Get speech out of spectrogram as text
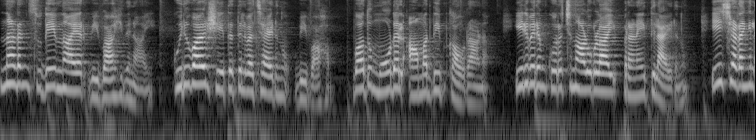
നടൻ സുദേവ് നായർ വിവാഹിതനായി. ഗുരുവായൂർ ക്ഷേത്രത്തിൽ വച്ചായിരുന്നു വിവാഹം. വധു മോഡൽ അമർദീപ് കൗറാണ്. ഇരുവരും കുറച്ചു നാളുകളായി പ്രണയത്തിലായിരുന്നു. ഈ ചടങ്ങിൽ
